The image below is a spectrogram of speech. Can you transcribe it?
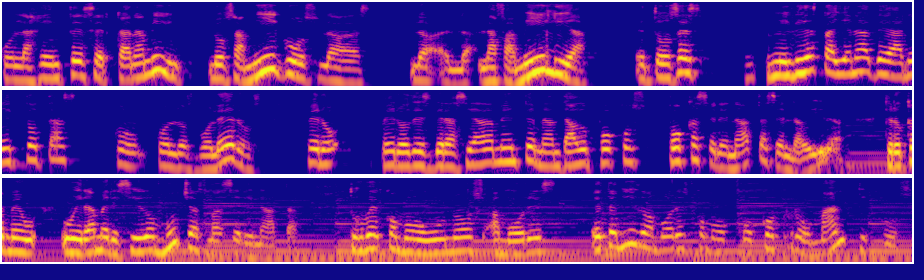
la gente cercana a mí, los amigos, las, la, familia. Entonces, mi vida está llena de anécdotas con, con los boleros, pero pero desgraciadamente me han dado pocos, pocas serenatas en la vida. Creo que me hubiera merecido muchas más serenatas. Tuve como unos amores, he tenido amores como poco románticos,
